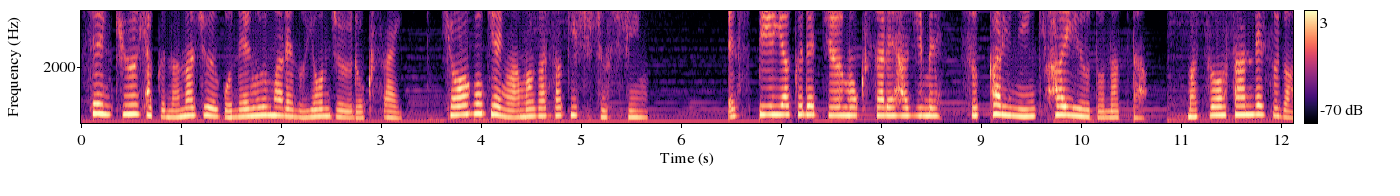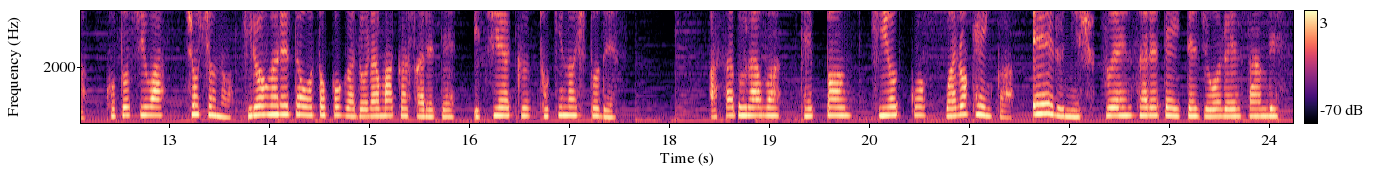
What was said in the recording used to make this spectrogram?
1975年生まれの46歳。兵庫県尼崎市出身。SP 役で注目され始め、すっかり人気俳優となった松尾さんですが、今年は著書の拾われた男がドラマ化されて一躍時の人です。朝ドラは、鉄板、ひよっこ、ワロケンカ、エールに出演されていて常連さんです。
